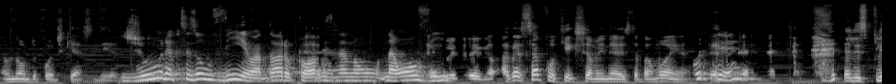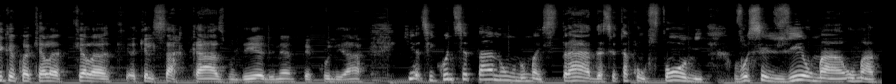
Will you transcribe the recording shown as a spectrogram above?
é o nome do podcast dele. Jura? Preciso ouvir. Eu adoro o Clóvis, é. ainda não, não ouvi. É muito legal. Agora, sabe por que, que chama Inédita Pamonha? Por quê? Ele explica com aquela, aquela, aquele sarcasmo dele, né? Peculiar. Que, assim, quando você está num, numa estrada, você está com fome, você vê uma, uma,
